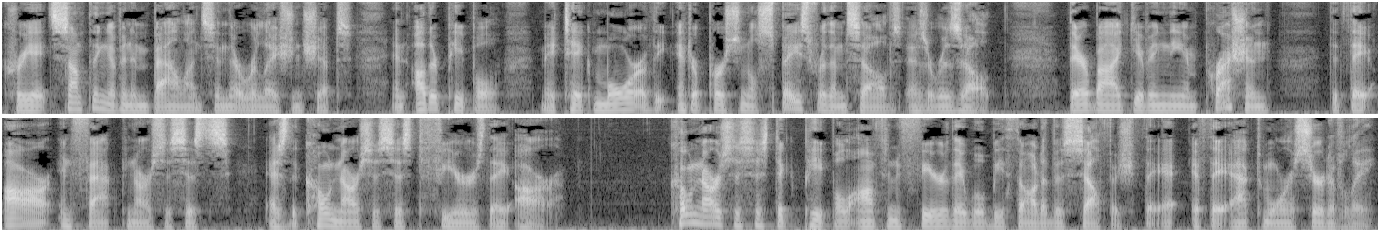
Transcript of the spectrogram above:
creates something of an imbalance in their relationships, and other people may take more of the interpersonal space for themselves as a result thereby giving the impression that they are, in fact, narcissists, as the co narcissist fears they are. Co narcissistic people often fear they will be thought of as selfish if they, if they act more assertively.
